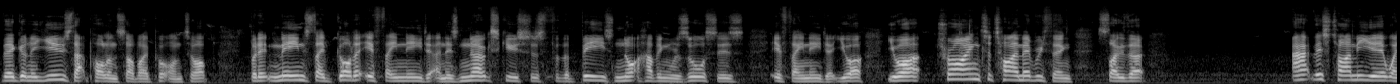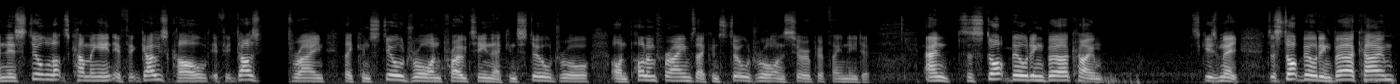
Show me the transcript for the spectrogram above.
they're going to use that pollen sub I put on top. But it means they've got it if they need it. And there's no excuses for the bees not having resources if they need it. You are, you are trying to time everything so that at this time of year when there's still lots coming in, if it goes cold, if it does rain, they can still draw on protein, they can still draw on pollen frames, they can still draw on syrup if they need it. And to stop building burr comb, excuse me, to stop building burr comb,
